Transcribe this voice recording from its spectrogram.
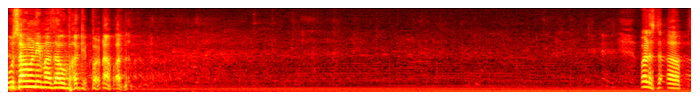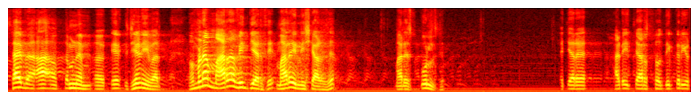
ઉસાવણીમાં જવું બાકી પડાવવાનું. પણ સાહેબ, આ, તમને એક ઝીણી વાત. હમણાં મારા વિદ્યાર્થી, મારી નિશાળ છે. મારે સ્કૂલ છે. અત્યારે સાડી ચારસો દીકરીઓ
